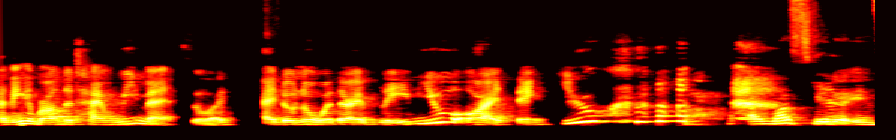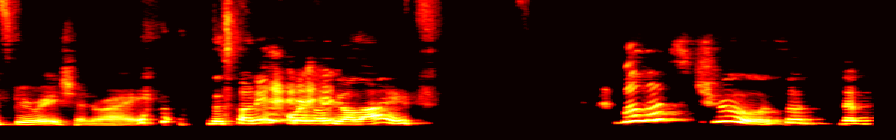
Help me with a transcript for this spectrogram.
I think around the time we met. So I, I don't know whether I blame you or I thank you. I must be yeah. the inspiration, right? the turning point of your life. Well, that's true. So the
